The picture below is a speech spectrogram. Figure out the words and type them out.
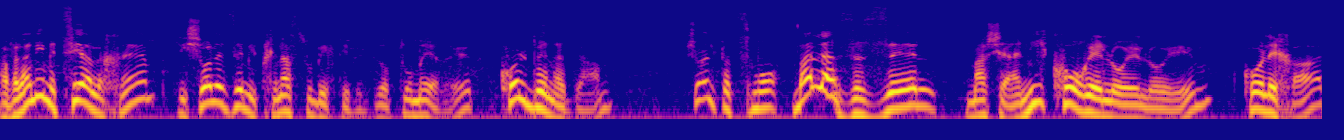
אבל אני מציע לכם לשאול את זה מבחינה סובייקטיבית. זאת אומרת, כל בן אדם שואל את עצמו, מה לעזאזל מה שאני קורא לו אלוהים, כל אחד,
